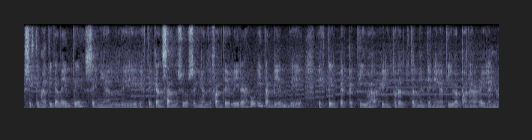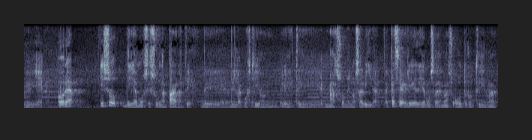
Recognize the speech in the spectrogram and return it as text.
sistemáticamente señal de este cansancio señal de falta de liderazgo y también de este perspectiva electoral totalmente negativa para el año que viene. Ahora eso, digamos, es una parte de, de la cuestión este, más o menos sabida. Acá se agrega, digamos, además otro tema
